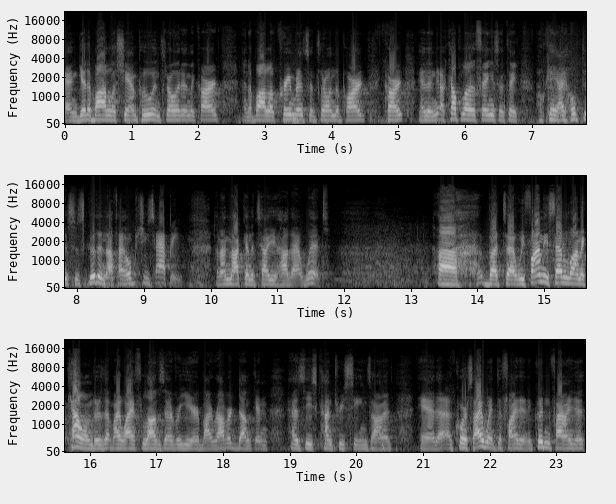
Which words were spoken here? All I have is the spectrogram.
and get a bottle of shampoo and throw it in the cart, and a bottle of cream rinse and throw in the part, cart, and then a couple other things and think, okay, I hope this is good enough. I hope she's happy. And I'm not going to tell you how that went. Uh, but uh, we finally settled on a calendar that my wife loves every year by Robert Duncan, has these country scenes on it. And uh, of course, I went to find it and couldn't find it.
